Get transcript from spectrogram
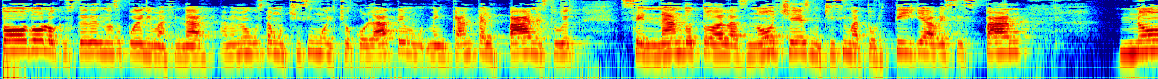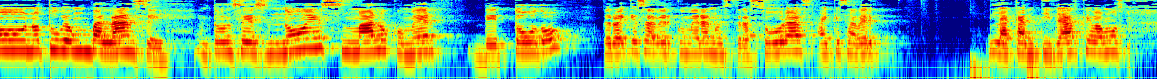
todo lo que ustedes no se pueden imaginar. A mí me gusta muchísimo el chocolate, me encanta el pan. Estuve cenando todas las noches, muchísima tortilla, a veces pan. No, no tuve un balance. Entonces, no es malo comer de todo, pero hay que saber comer a nuestras horas, hay que saber la cantidad que vamos a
